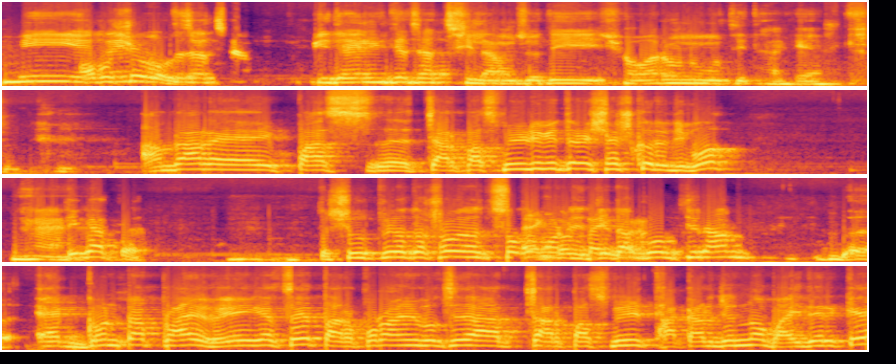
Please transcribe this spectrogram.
আমি অবশ্যই বলতে। চাচ্ছি বিদায় নিতে চাচ্ছিলাম যদি সবার অনুমতি থাকে আর কি। আমরা আর এই পাঁচ চার পাঁচ মিনিটের ভিতরে শেষ করে দিব। হ্যাঁ। ঠিক আছে? তো সুপ্রিয় দর্শক যেটা বলছিলাম এক ঘণ্টা প্রায় হয়ে গেছে তারপর আমি বলছি আর চার পাঁচ মিনিট থাকার জন্য ভাইদেরকে।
